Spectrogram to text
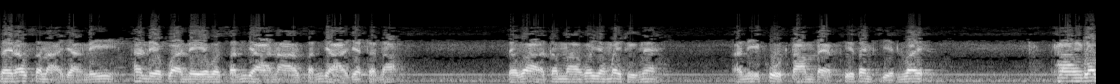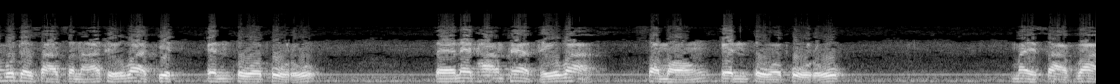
ในลักษณะอย่างนี้ท่านเรียกว่าเนวสัญญานาสัญญายตนะ แต่ว่าธรรมาก็ยังไม่ถึงแน่อันนี้พูดตามแบบที่ท่านเขียนไว้ ทางพระพุทธศาสนาถือว่าจิต เป็นตัวผู้รู้ แต่ในทางแพทย์ถือว่า สมองเป็นตัวผู้รู้ ไม่ทราบว่า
